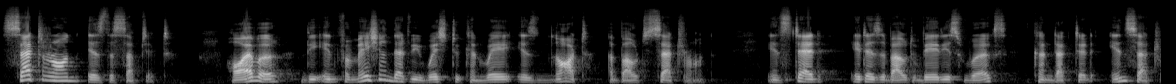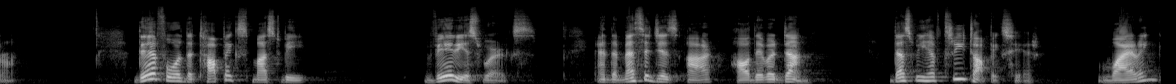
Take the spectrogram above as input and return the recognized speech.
Saturn is the subject. However, the information that we wish to convey is not about Saturn. Instead, it is about various works conducted in Saturn. Therefore, the topics must be various works, and the messages are how they were done. Thus, we have three topics here wiring,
